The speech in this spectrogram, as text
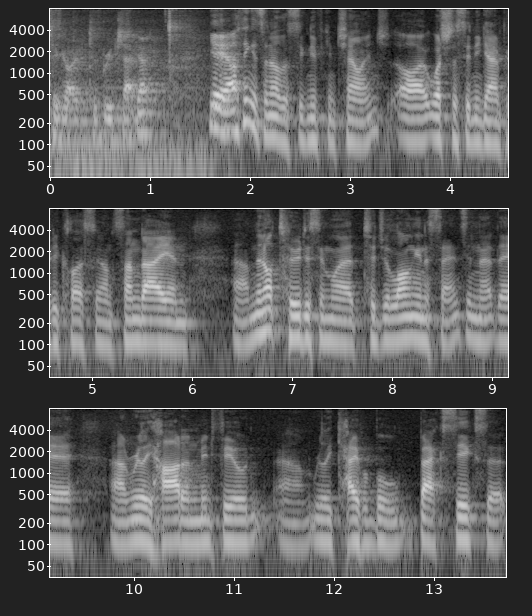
to go to bridge that gap? Yeah, I think it's another significant challenge. I watched the Sydney game pretty closely on Sunday, and um, they're not too dissimilar to Geelong in a sense, in that they're um, really hard on midfield, um, really capable back six that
